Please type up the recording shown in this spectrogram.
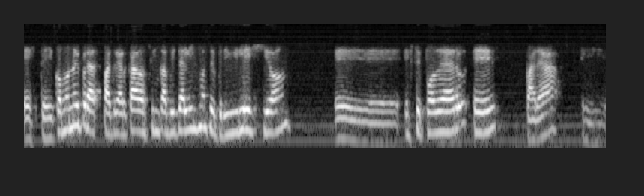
Este, como no hay patriarcado sin capitalismo, ese privilegio, eh, ese poder es para eh,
